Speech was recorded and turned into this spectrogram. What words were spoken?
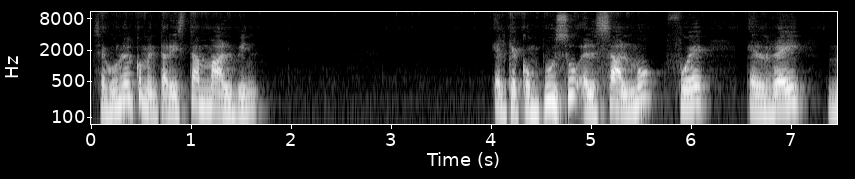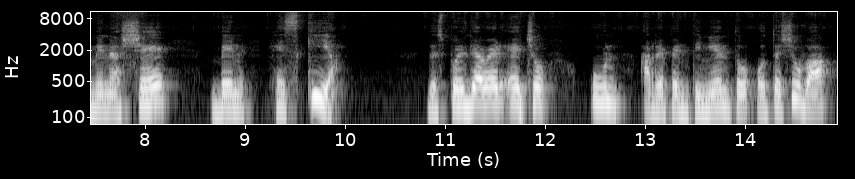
Según el comentarista Malvin, el que compuso el salmo fue el rey Menashe ben Hezquía, después de haber hecho un arrepentimiento o teshuvah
